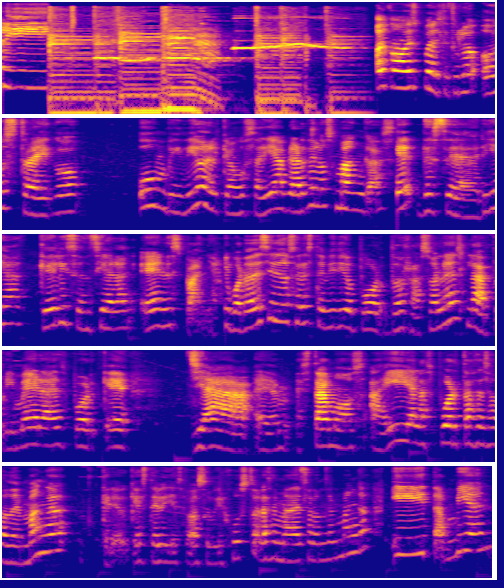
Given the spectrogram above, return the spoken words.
Hoy como veis por el título os traigo un vídeo en el que me gustaría hablar de los mangas que desearía que licenciaran en España. Y bueno, he decidido hacer este vídeo por dos razones. La primera es porque ya em, estamos ahí a las puertas del Salón del Manga creo que este vídeo se va a subir justo a la semana del Salón del Manga y también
